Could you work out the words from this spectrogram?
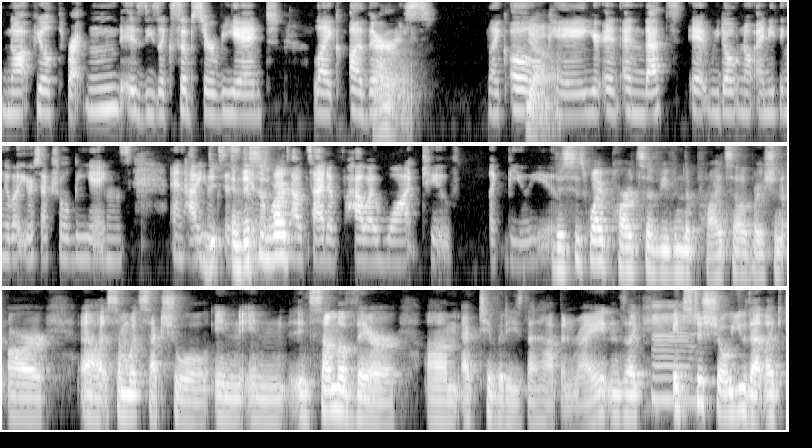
not feel threatened is these like subservient like others. Oh. Like oh Yeah. okay you're and, and that's it we don't know anything about your sexual beings and how you The- exist and this is why- outside of how I want to like view you. This is why parts of even the Pride celebration are uh, somewhat sexual in in in some of their um, activities that happen, right? And it's like it's Mm. to show you that like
